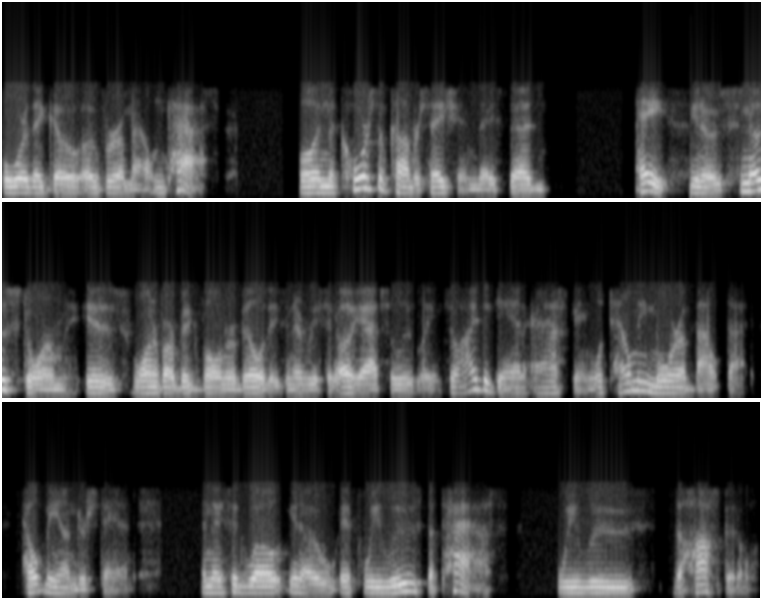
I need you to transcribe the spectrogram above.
or they go over a mountain pass. Well, in the course of conversation, they said, hey, you know, snowstorm is one of our big vulnerabilities. And everybody said, oh, yeah, absolutely. And so I began asking, well, tell me more about that. Help me understand. And they said, well, you know, if we lose the pass, we lose the hospital.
